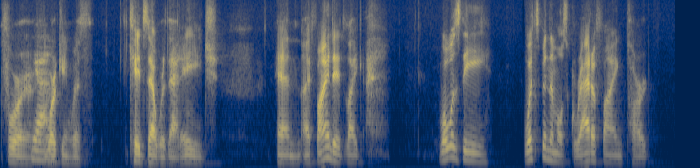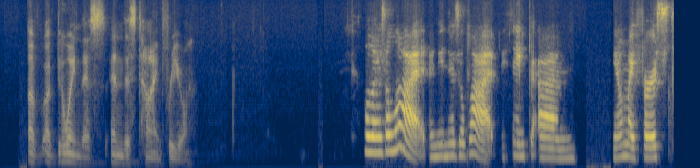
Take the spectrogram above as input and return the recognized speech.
for yeah. working with kids that were that age? And I find it like, what was the, what's been the most gratifying part of, of doing this in this time for you? Well, there's a lot. I mean, there's a lot. I think, um, you know, my first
